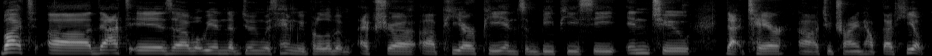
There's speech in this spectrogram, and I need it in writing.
But uh, that is uh, what we ended up doing with him. We put a little bit extra uh, PRP and some BPC into that tear uh, to try and help that heal.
